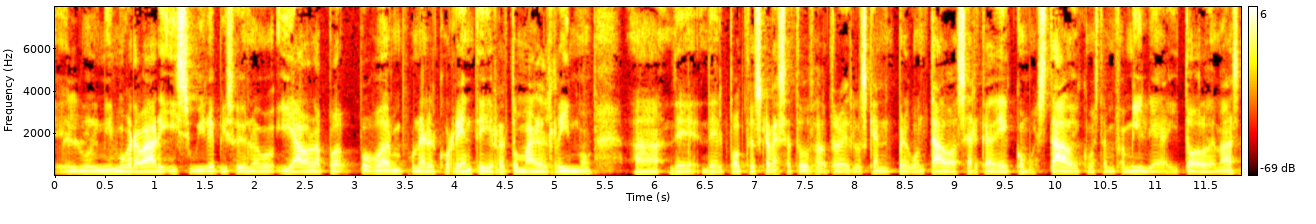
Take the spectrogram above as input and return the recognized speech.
el lunes mismo grabar y subir episodio nuevo y ahora poderme poner al corriente y retomar el ritmo ah, del podcast. Gracias a todos otra vez los que han preguntado acerca de cómo he estado y cómo está mi familia y todo lo demás.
